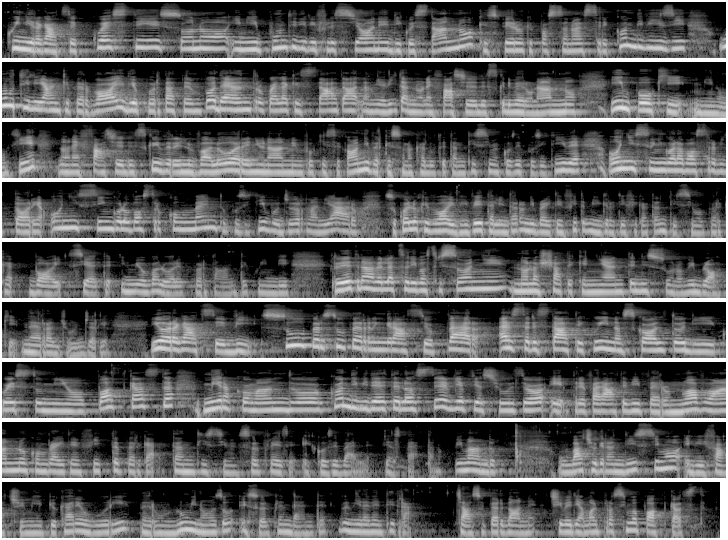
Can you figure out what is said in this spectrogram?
Quindi ragazze, questi sono i miei punti di riflessione di quest'anno che spero che possano essere condivisi, utili anche per voi, vi ho portate un po' dentro quella che è stata la mia vita, non è facile descrivere un anno in pochi minuti, non è facile descrivere il valore di un anno in pochi secondi perché sono accadute tantissime cose positive, ogni singola vostra vittoria, ogni singolo vostro commento positivo giornaliero su quello che voi vivete all'interno di Bright Fit mi gratifica tantissimo perché voi siete siete il mio valore portante. Quindi credete nella bellezza dei vostri sogni, non lasciate che niente, nessuno vi blocchi nel raggiungerli. Io ragazze vi super super ringrazio per essere state qui in ascolto di questo mio podcast. Mi raccomando, condividetelo se vi è piaciuto e preparatevi per un nuovo anno con Bright Fit perché tantissime sorprese e cose belle vi aspettano. Vi mando un bacio grandissimo e vi faccio i miei più cari auguri per un luminoso e sorprendente 2023. Ciao super donne, ci vediamo al prossimo podcast.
